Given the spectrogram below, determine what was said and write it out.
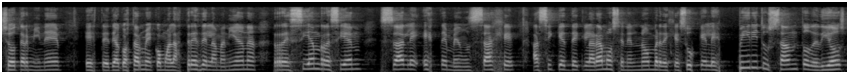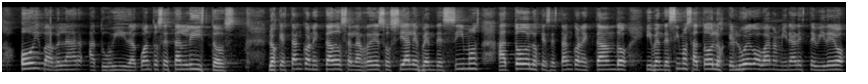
yo terminé este, de acostarme como a las 3 de la mañana, recién, recién sale este mensaje, así que declaramos en el nombre de Jesús que el Espíritu Santo de Dios hoy va a hablar a tu vida. ¿Cuántos están listos? Los que están conectados en las redes sociales, bendecimos a todos los que se están conectando y bendecimos a todos los que luego van a mirar este video.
